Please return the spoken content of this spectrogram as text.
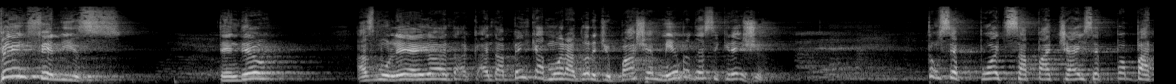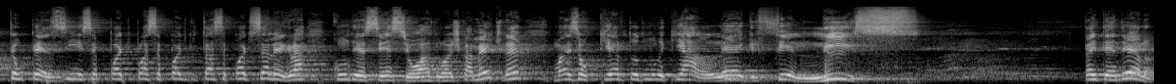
Bem feliz. Entendeu? As mulheres aí, ainda bem que a moradora de baixo é membro dessa igreja. Então você pode sapatear, você pode bater o pezinho, você pode pular, você pode gritar, você pode se alegrar com decência e ordem, logicamente, né? Mas eu quero todo mundo aqui alegre, feliz. Está entendendo?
